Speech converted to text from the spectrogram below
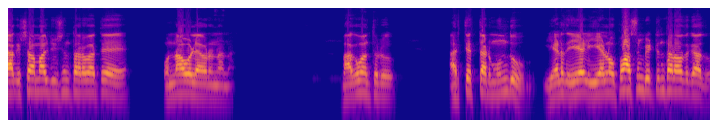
యాగశామాలు చూసిన తర్వాతే ఉన్నవాళ్ళు ఎవరన్నా భగవంతుడు అర్తిస్తాడు ముందు. ఏళ్ళ ఏళ్ళ ఏళ్ళ ఉపాసం పెట్టిన తర్వాత కాదు.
